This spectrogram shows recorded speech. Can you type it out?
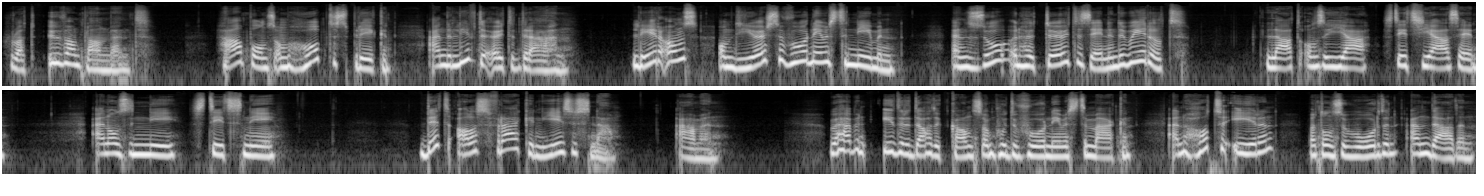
voor wat u van plan bent. Help ons om hoop te spreken en de liefde uit te dragen. Leer ons om de juiste voornemens te nemen en zo een getuige te zijn in de wereld. Laat onze ja steeds ja zijn en onze nee steeds nee. Dit alles vraag ik in Jezus' naam. Amen. We hebben iedere dag de kans om goede voornemens te maken en God te eren met onze woorden en daden.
